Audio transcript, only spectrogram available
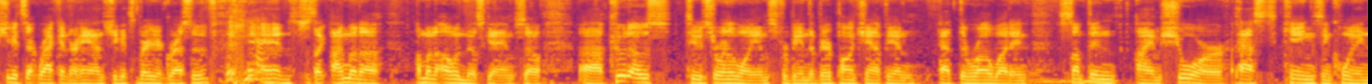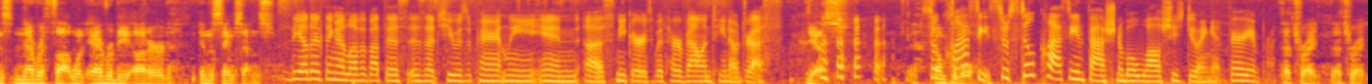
she gets that racket in her hand. She gets very aggressive, and she's like I'm gonna I'm gonna own this game. So, uh, kudos to Serena Williams for being the beer pong champion at the royal wedding. Something I'm sure past kings and queens never thought would ever be uttered in the same sentence. The other thing I love about this is that she was apparently in uh, sneakers with her Valentino dress. Yes, So classy. So still classy and fashionable while she's doing it. Very impressive. That's right. That's right.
